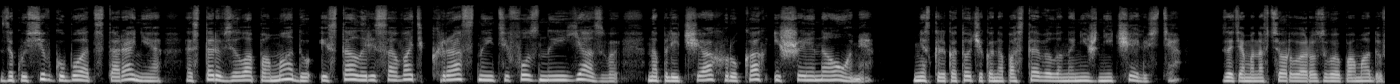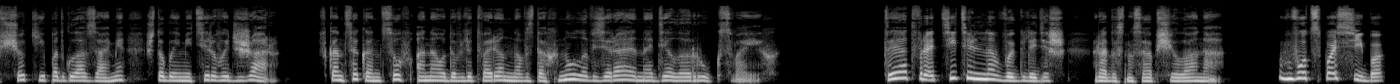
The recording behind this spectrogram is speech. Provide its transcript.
Закусив губу от старания, Эстер взяла помаду и стала рисовать красные тифозные язвы на плечах, руках и шее Наоми. Несколько точек она поставила на нижней челюсти. Затем она втерла розовую помаду в щеки и под глазами, чтобы имитировать жар. В конце концов она удовлетворенно вздохнула, взирая на дело рук своих. «Ты отвратительно выглядишь», — радостно сообщила она. «Вот спасибо»,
